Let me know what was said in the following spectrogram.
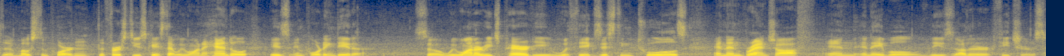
the most important, the first use case that we want to handle is importing data. So we want to reach parity with the existing tools and then branch off and enable these other features.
